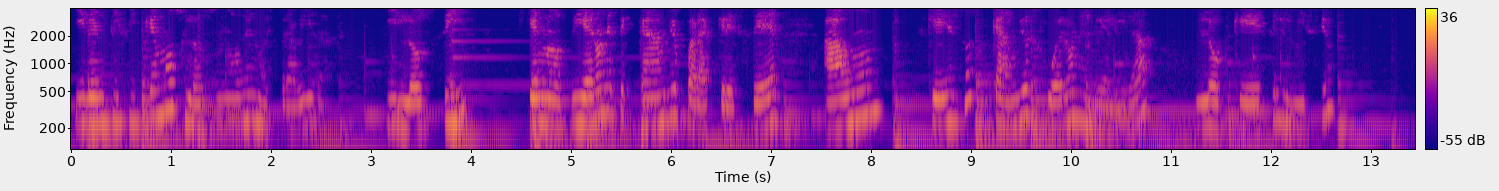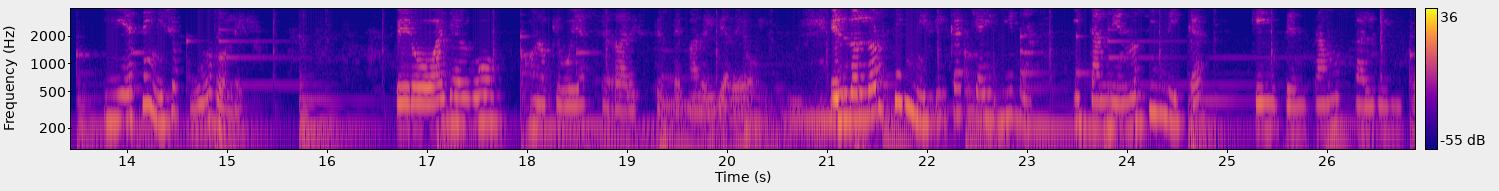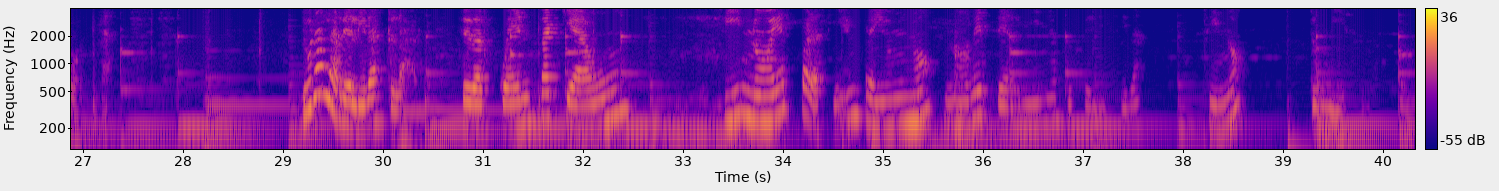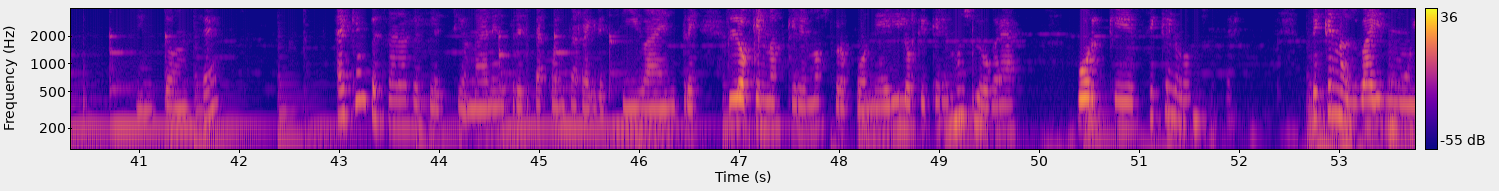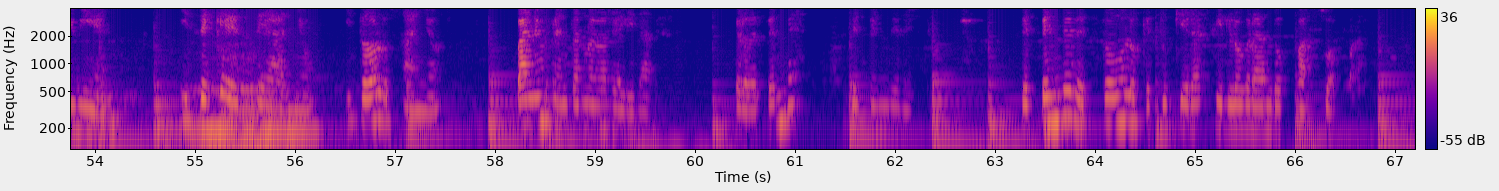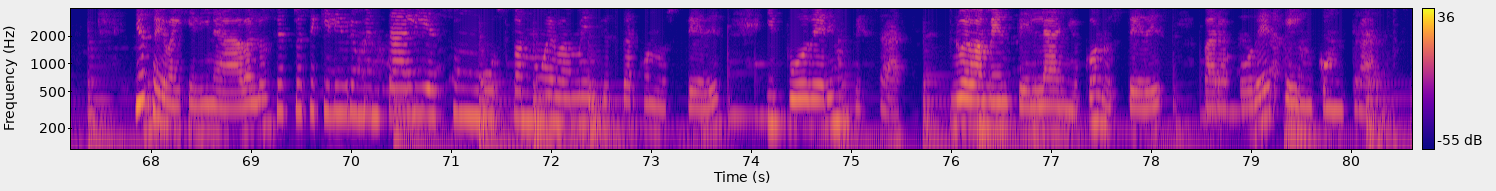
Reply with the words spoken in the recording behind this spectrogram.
Identifiquemos los no de nuestra vida y los sí que nos dieron ese cambio para crecer, aun que esos cambios fueron en realidad lo que es el inicio. Y ese inicio pudo doler. Pero hay algo con lo que voy a cerrar este tema del día de hoy. El dolor significa que hay vida y también nos indica que intentamos algo importante. Dura la realidad, claro. Te das cuenta que aún si no es para siempre y un no no determina tu felicidad, sino tú mismo. Entonces, hay que empezar a reflexionar entre esta cuenta regresiva, entre lo que nos queremos proponer y lo que queremos lograr, porque sé que lo vamos a hacer. Sé que nos va a ir muy bien y sé que este año y todos los años van a enfrentar nuevas realidades. Pero depende, depende de ti. Depende de todo lo que tú quieras ir logrando paso a paso. Yo soy Evangelina Ábalos, esto es Equilibrio Mental y es un gusto nuevamente estar con ustedes y poder empezar nuevamente el año con ustedes para poder encontrarnos.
